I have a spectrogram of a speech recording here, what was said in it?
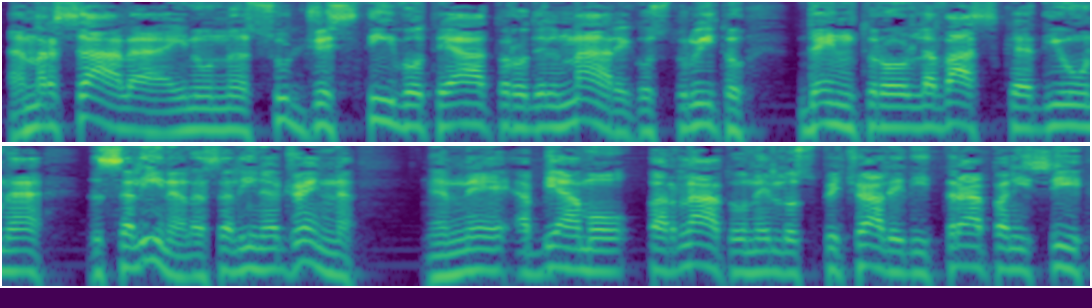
a Marsala in un suggestivo teatro del mare costruito dentro la vasca di una salina, la salina Genna. Ne abbiamo parlato nello speciale di Trapani Sì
